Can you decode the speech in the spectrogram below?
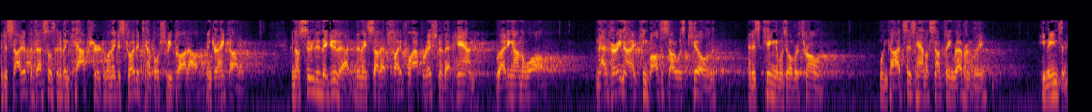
and decided the vessels that had been captured when they destroyed the temple should be brought out and drank out of. And no sooner did they do that than they saw that frightful apparition of that hand writing on the wall. And that very night, King Balthasar was killed and his kingdom was overthrown. When God says handle something reverently, He means it.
